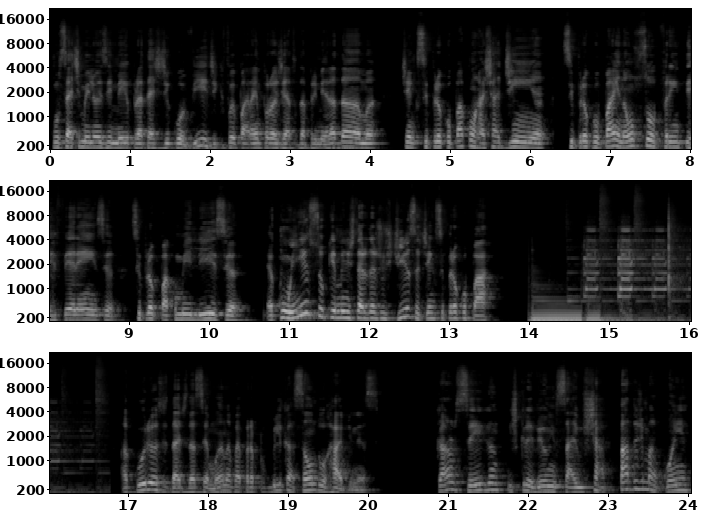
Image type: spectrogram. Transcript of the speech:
com 7 milhões e meio para teste de Covid, que foi parar em projeto da primeira-dama, tinha que se preocupar com rachadinha, se preocupar em não sofrer interferência, se preocupar com milícia. É com isso que o Ministério da Justiça tinha que se preocupar. A curiosidade da semana vai para a publicação do Happiness. Carl Sagan escreveu o ensaio Chapado de Maconha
